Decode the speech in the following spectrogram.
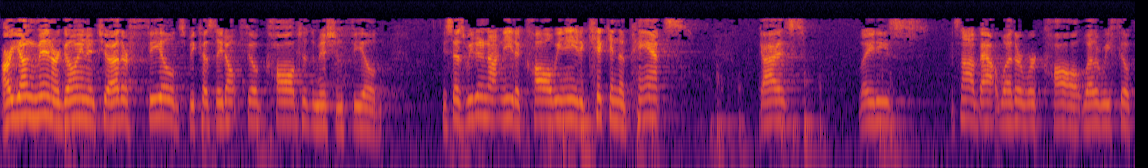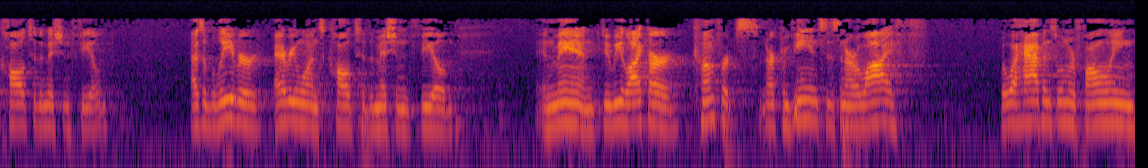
Our young men are going into other fields because they don't feel called to the mission field. He says, We do not need a call, we need a kick in the pants. Guys, ladies, it's not about whether we're called, whether we feel called to the mission field. As a believer, everyone's called to the mission field. And man, do we like our comforts and our conveniences in our life? But what happens when we're following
